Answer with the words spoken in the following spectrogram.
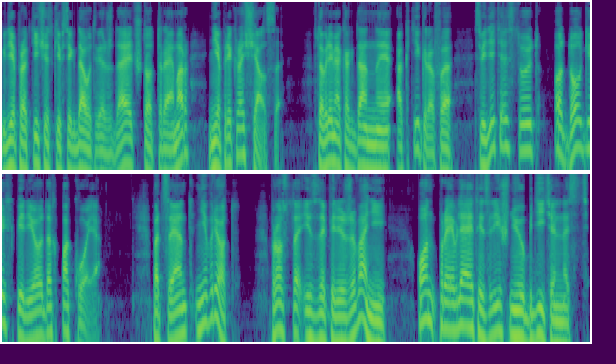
где практически всегда утверждает, что тремор не прекращался, в то время как данные актиграфа свидетельствуют о долгих периодах покоя. Пациент не врет, просто из-за переживаний он проявляет излишнюю бдительность.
